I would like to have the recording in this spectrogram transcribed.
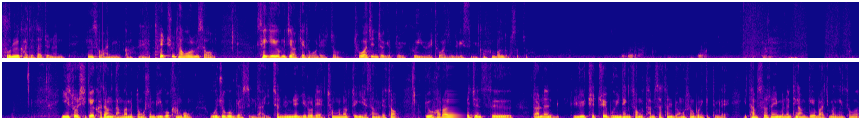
불을 가져다주는 행성 아닙니까? 예, 퇴출당하면서 세계 경제가 계속 어려졌죠. 좋아진 적이 없죠. 그 이후에 좋아진 적이 있습니까? 한 번도 없었죠. 이 소식에 가장 난감했던 것은 미국 항공 우주국이었습니다. 2006년 1월에 천문학적인 예상을 해서 뉴 허라이즌스 라는 인류 최초의 무인 행성 탐사선을 명성을 보냈기 때문에 이 탐사선의 임무는 태양계의 마지막 행성을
